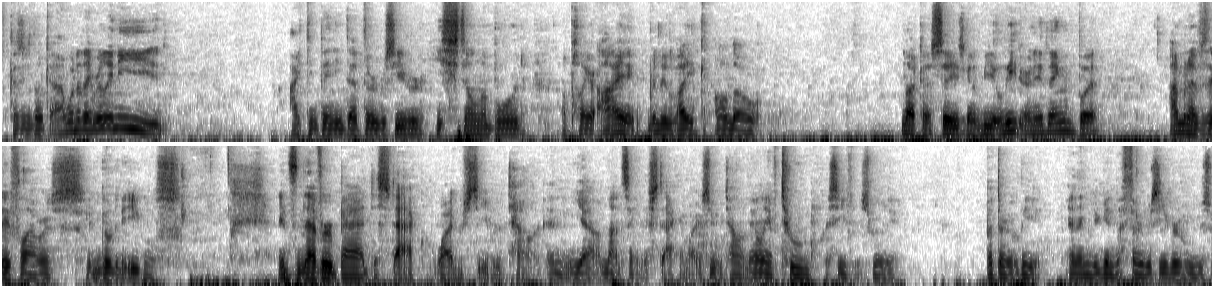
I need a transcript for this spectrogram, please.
Because he's like, ah, what do they really need? I think they need that third receiver. He's still on the board. A player I really like, although I'm not gonna say he's gonna be elite or anything, but I'm gonna have Zay Flowers go to the Eagles. It's never bad to stack wide receiver talent, and yeah, I'm not saying they're stacking wide receiver talent. They only have two receivers really, but they're elite. And then you're getting the third receiver who's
